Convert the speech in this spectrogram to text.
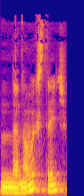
До новых встреч!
